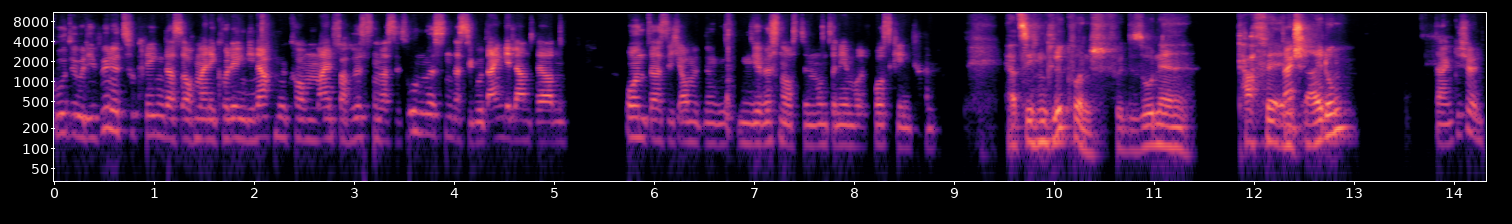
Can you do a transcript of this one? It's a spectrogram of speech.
gut über die Bühne zu kriegen, dass auch meine Kollegen, die nach mir kommen, einfach wissen, was sie tun müssen, dass sie gut eingelernt werden und dass ich auch mit einem guten Gewissen aus dem Unternehmen rausgehen kann. Herzlichen Glückwunsch für so eine taffe Danke. Entscheidung. Dankeschön.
